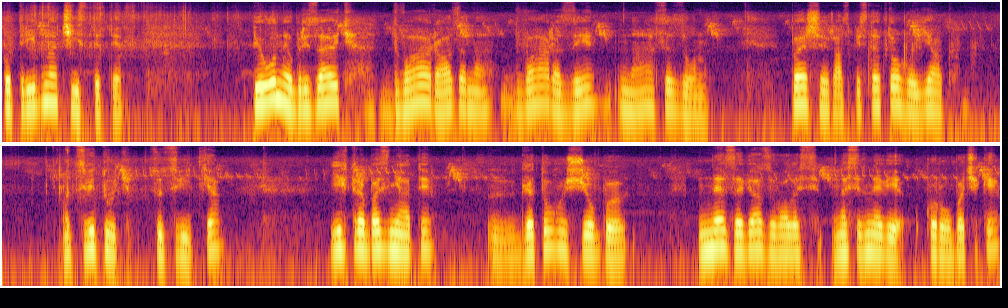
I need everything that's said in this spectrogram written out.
потрібно чистити. Піони обрізають два рази на, два рази на сезон. Перший раз після того, як цвітуть суцвіття, їх треба зняти е, для того, щоб не зав'язувались насінневі коробочки.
